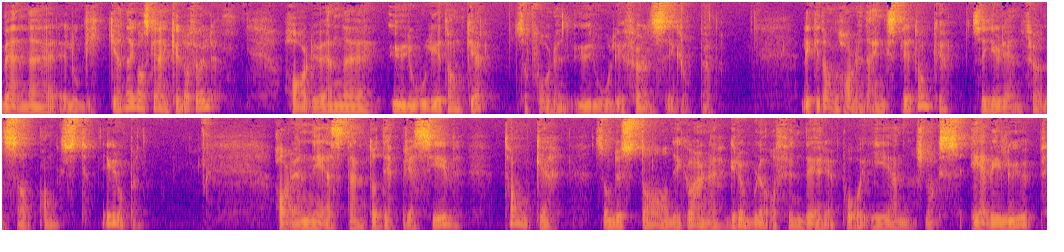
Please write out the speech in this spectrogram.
Men eh, logikken er ganske enkel å følge. Har du en eh, urolig tanke, så får du en urolig følelse i kroppen. Likedan har du en engstelig tanke, så gir det en følelse av angst i kroppen. Har du en nedstemt og depressiv tanke som du stadig kverner, grubler og funderer på i en slags evig loop,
